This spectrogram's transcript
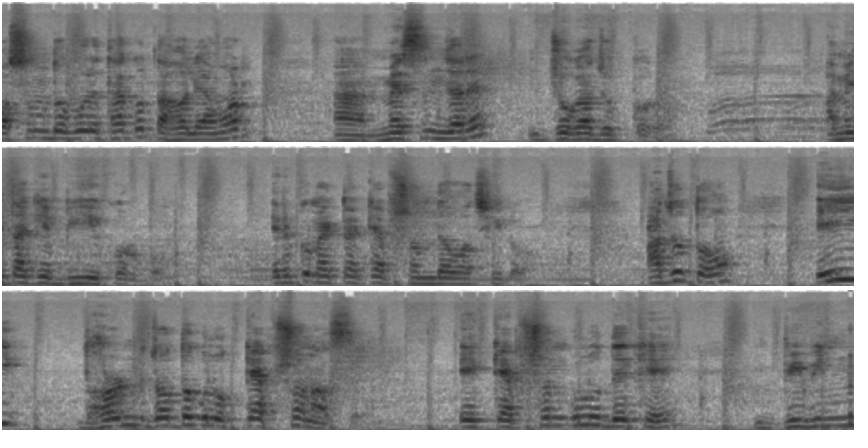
পছন্দ করে থাকো, তাহলে আমার মেসেঞ্জারে যোগাযোগ করো। আমি তাকে বিয়ে করব। এরকম একটা ক্যাপশন দেওয়া ছিল। আজও তো এই ধরনের যতগুলো ক্যাপশন আছে, এই ক্যাপশনগুলো দেখে বিভিন্ন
